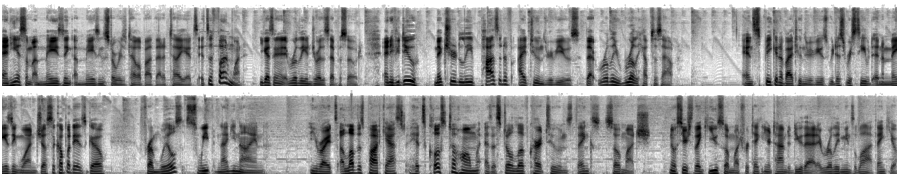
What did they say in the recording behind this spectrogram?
And he has some amazing, amazing stories to tell about that. I tell you, it's it's a fun one. You guys are gonna really enjoy this episode. And if you do, make sure to leave positive iTunes reviews. That really, really helps us out. And speaking of iTunes reviews, we just received an amazing one just a couple days ago from Will's Sweep 99. He writes, I love this podcast. It hits close to home as I still love cartoons. Thanks so much. No, seriously, thank you so much for taking your time to do that. It really means a lot. Thank you.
